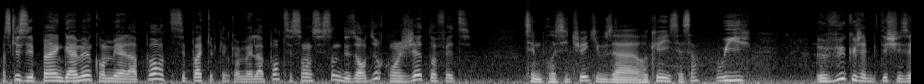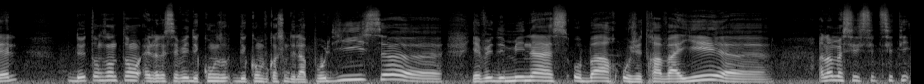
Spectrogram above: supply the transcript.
Parce que c'est pas un gamin qu'on met à la porte, c'est pas quelqu'un qu'on met à la porte, ce sont, ce sont des ordures qu'on jette en fait. C'est une prostituée qui vous a recueilli, c'est ça? Oui, vu que j'habitais chez elle, de temps en temps, elle recevait des, con- des convocations de la police. euh, Il y avait des menaces au bar où je travaillais. euh. Ah non, mais c'était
